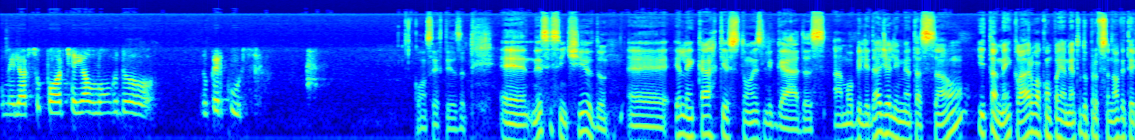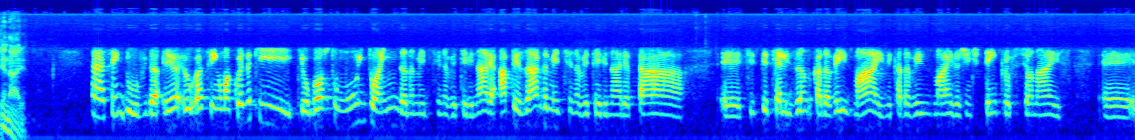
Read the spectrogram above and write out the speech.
o melhor suporte aí ao longo do, do percurso. Com certeza. É, nesse sentido, é, elencar questões ligadas à mobilidade e alimentação e também, claro, o acompanhamento do profissional veterinário. É, sem dúvida. Eu, eu, assim, uma coisa que, que eu gosto muito ainda na medicina veterinária, apesar da medicina veterinária estar tá, é, se especializando cada vez mais e cada vez mais a gente tem profissionais é,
